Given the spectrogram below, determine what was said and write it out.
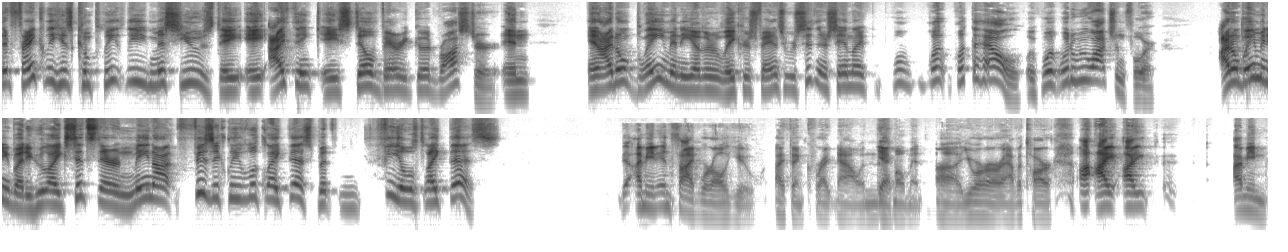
that frankly has completely misused a, a I think a still very good roster. And and I don't blame any other Lakers fans who were sitting there saying, like, well, what what the hell? Like, what, what are we watching for? I don't blame anybody who like sits there and may not physically look like this, but feels like this. I mean, inside we're all you, I think, right now in this yeah. moment. Uh, you are our avatar. I, I, I, I mean,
